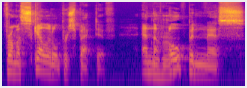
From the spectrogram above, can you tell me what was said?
from a skeletal perspective, and the Mm-hmm. openness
